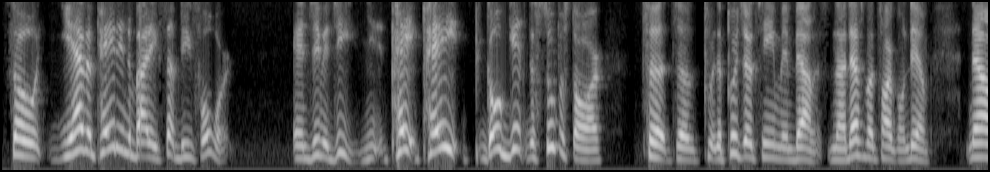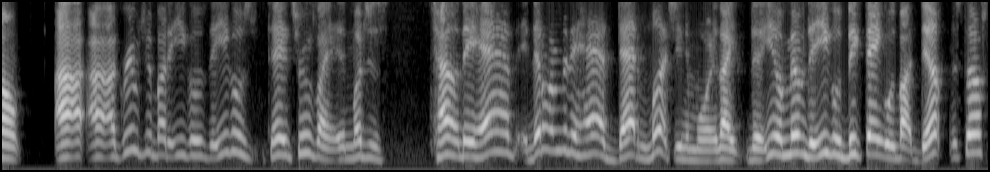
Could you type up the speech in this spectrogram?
So you haven't paid anybody except Dee Ford and Jimmy G. You pay pay go get the superstar to to put, to put your team in balance. Now that's my talk on them. Now I, I agree with you about the Eagles. The Eagles, tell you the truth, like as much as talent they have, they don't really have that much anymore. Like the you know, remember the Eagles' big thing was about depth and stuff.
